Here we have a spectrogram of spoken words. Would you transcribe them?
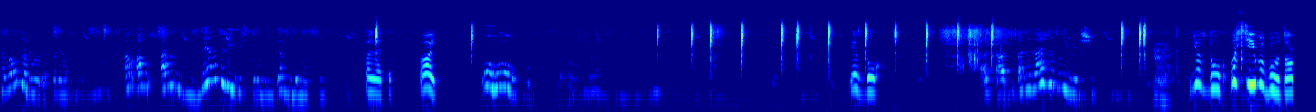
Це вовна риса. А, а, а де на тобі її? Як буде митися? а? Ой, Ого! я здох. А, а, а ти знаєш, де твої вещи? Я здох. Спасибо, Богдан.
